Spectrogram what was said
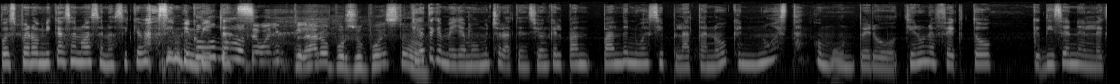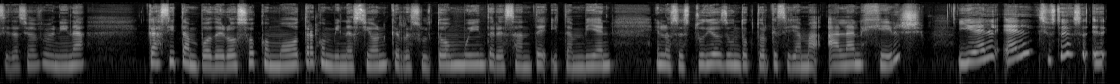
pues pero en mi casa no hacen, así que vas y me ¿Cómo? invitas. Te voy a- Claro, por supuesto. Fíjate que me llamó mucho la atención que el pan, pan de nuez y plátano, que no es tan común, pero tiene un efecto que dicen en la excitación femenina casi tan poderoso como otra combinación que resultó muy interesante y también en los estudios de un doctor que se llama Alan Hirsch. Y él, él, si ustedes eh,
